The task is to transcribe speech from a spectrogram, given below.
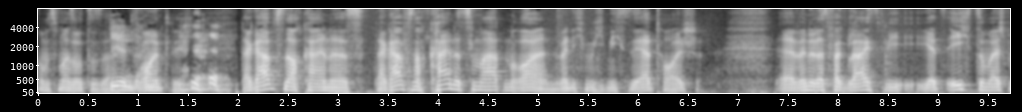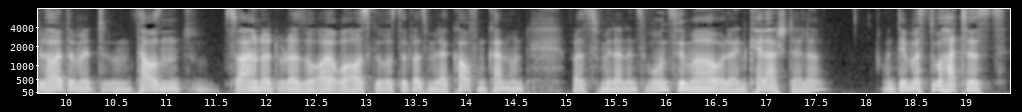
um es mal so zu sagen. Freundlich. Da gab es noch keines, da gab es noch keine smarten Rollen, wenn ich mich nicht sehr täusche. Äh, wenn du das vergleichst, wie jetzt ich zum Beispiel heute mit ähm, 1200 oder so Euro ausgerüstet, was ich mir da kaufen kann und was ich mir dann ins Wohnzimmer oder in den Keller stelle und dem, was du hattest,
